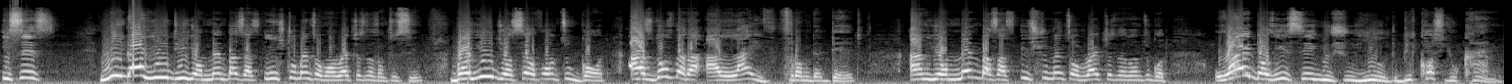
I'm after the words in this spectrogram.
He says, Neither yield ye your members as instruments of unrighteousness unto sin, but yield yourself unto God as those that are alive from the dead, and your members as instruments of righteousness unto God. Why does he say you should yield? Because you can.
